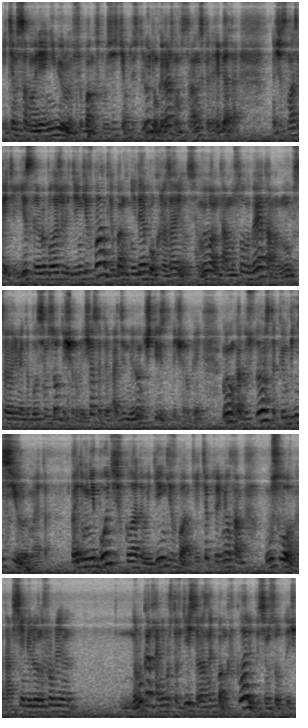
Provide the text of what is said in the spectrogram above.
и тем самым реанимируем всю банковскую систему. То есть людям, гражданам страны сказали, ребята, значит, смотрите, если вы положили деньги в банк, и банк, не дай бог, разорился, мы вам там, условно говоря, там, ну, в свое время это было 700 тысяч рублей, сейчас это 1 миллион 400 тысяч рублей, мы вам как государство компенсируем это. Поэтому не бойтесь вкладывать деньги в банки. И те, кто имел там условно там, 7 миллионов рублей на руках, они просто в 10 разных банков клали по 700 тысяч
